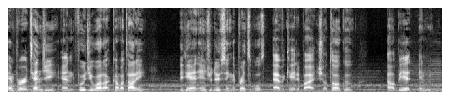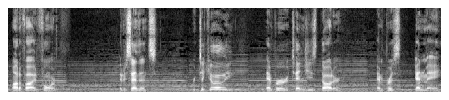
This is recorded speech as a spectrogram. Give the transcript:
Emperor Tenji and Fujiwara Kamatari began introducing the principles advocated by Shotoku, albeit in modified form. Their descendants, particularly Emperor Tenji's daughter, Empress Genmei,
